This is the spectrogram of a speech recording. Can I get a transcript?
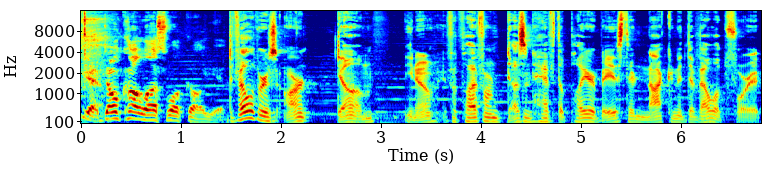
Yeah, don't call us, we'll call you. Developers aren't dumb. You know, if a platform doesn't have the player base, they're not going to develop for it.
